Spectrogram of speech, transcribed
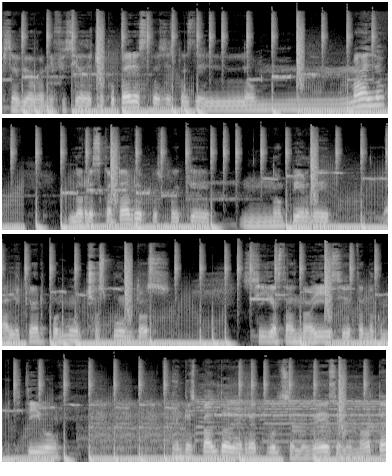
se vio beneficiado Checo Pérez. Entonces pues de lo malo, lo rescatable pues fue que no pierde a Leclerc por muchos puntos. Sigue estando ahí, sigue estando competitivo. En respaldo de Red Bull se le ve, se le nota.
